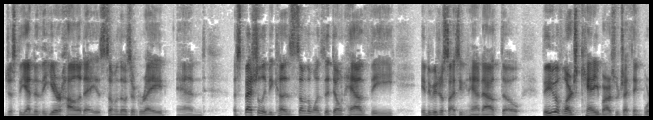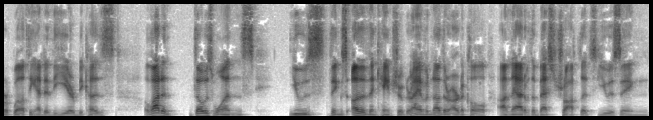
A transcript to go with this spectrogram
just the end of the year holidays. Some of those are great, and especially because some of the ones that don't have the individual size you can hand out, though, they do have large candy bars, which I think work well at the end of the year because a lot of those ones use things other than cane sugar. I have another article on that of the best chocolates using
